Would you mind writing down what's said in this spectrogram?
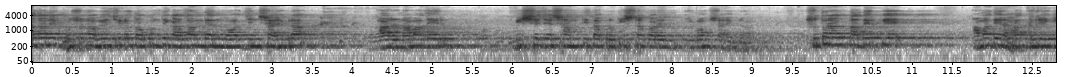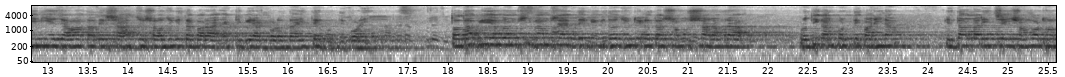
আজানের ঘোষণা হয়েছিল, তখন থেকে আজান দেন মোয়াজ্জিন সাহেবরা। আর নামাজের বিশ্বে যে শান্তি তা প্রতিষ্ঠা করেন ইমাম সাহেবরা। সুতরাং তাদেরকে আমাদের হাত ধরে এগিয়ে নিয়ে যাওয়া, তাদের সাহায্য সহযোগিতা করা একটি বিরাট বড় দায়িত্বের মধ্যে পড়ে। তথাপি এবং ইমাম সাহেবদের বিবিধ জটিলতার সমস্যার আমরা প্রতিকার করতে পারি না। কিন্তু আল্লাহর ইচ্ছে এই সংগঠন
